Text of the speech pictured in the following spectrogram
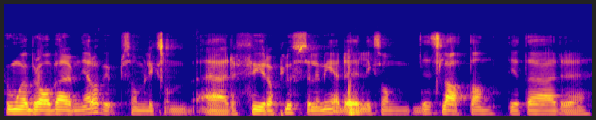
hur många bra värvningar har vi gjort som liksom är 4 plus eller mer? Det är liksom, det är Zlatan, det är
